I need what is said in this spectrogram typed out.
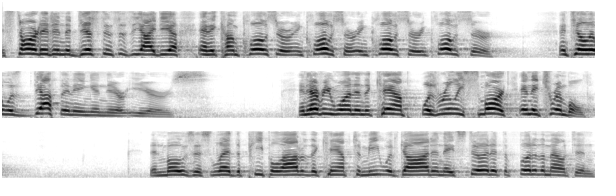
It started in the distance is the idea, and it come closer and closer and closer and closer until it was deafening in their ears. And everyone in the camp was really smart and they trembled. Then Moses led the people out of the camp to meet with God, and they stood at the foot of the mountain.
